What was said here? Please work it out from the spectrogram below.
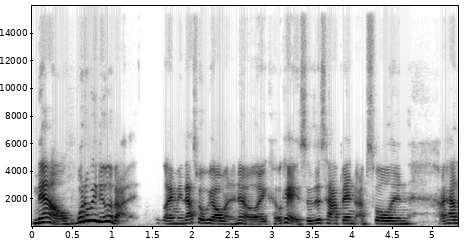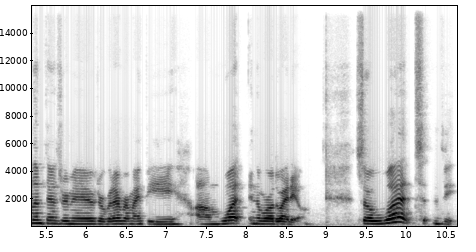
Now, what do we do about it? I mean, that's what we all want to know. Like, okay, so this happened. I'm swollen. I had lymph nodes removed, or whatever it might be. Um, what in the world do I do? So, what the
